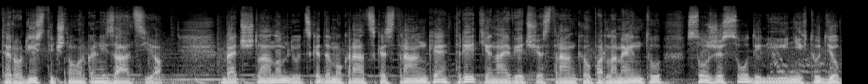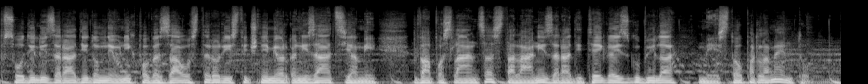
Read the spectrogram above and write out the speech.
teroristično organizacijo. Več članom ljudske demokratske stranke, tretje največje stranke v parlamentu, so že sodili in jih tudi obsodili zaradi domnevnih povezav s terorističnimi organizacijami. Dva poslanca sta lani zaradi tega izgubila mesto v parlamentu.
